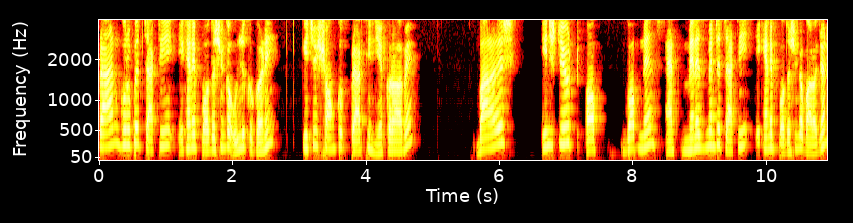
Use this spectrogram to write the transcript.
প্রাণ গ্রুপের চাকরি, এখানে পদসংখ্যা উল্লেখ করেনি। কিছু সংখ্যক প্রার্থী নিয়োগ করা হবে। Bangladesh institute of governance and ম্যানেজমেন্টের চাকরি, এখানে পদসংখ্যা বারো জন।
